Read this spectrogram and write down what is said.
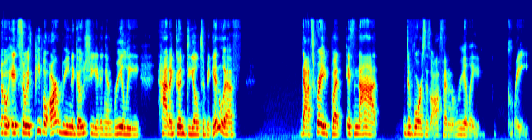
So it so if people are renegotiating and really had a good deal to begin with, that's great. But if not, divorce is often really great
